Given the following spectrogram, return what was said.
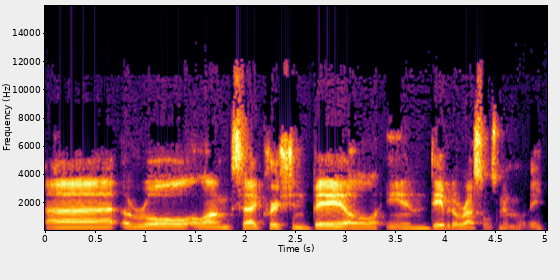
uh, a role alongside Christian Bale in David O. Russell's new movie.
